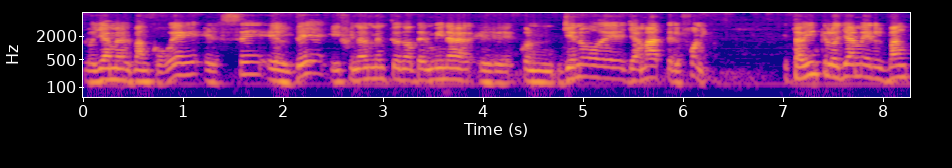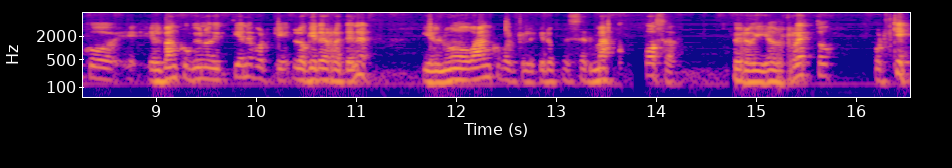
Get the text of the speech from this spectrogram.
lo llama el banco B, el C, el D, y finalmente uno termina eh, con, lleno de llamadas telefónicas está bien que lo llame el banco, el banco que uno tiene porque lo quiere retener, y el nuevo banco porque le quiere ofrecer más cosas, pero ¿y el resto por qué?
